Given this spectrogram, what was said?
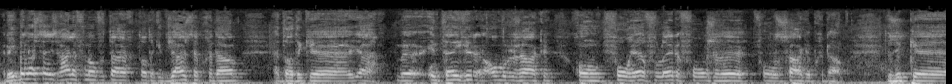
En ik ben er steeds heilig van overtuigd dat ik het juist heb gedaan. En dat ik uh, ja, integer en andere zaken gewoon vol, heel volledig volgens de, volgens de zaak heb gedaan. Dus ik, uh,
